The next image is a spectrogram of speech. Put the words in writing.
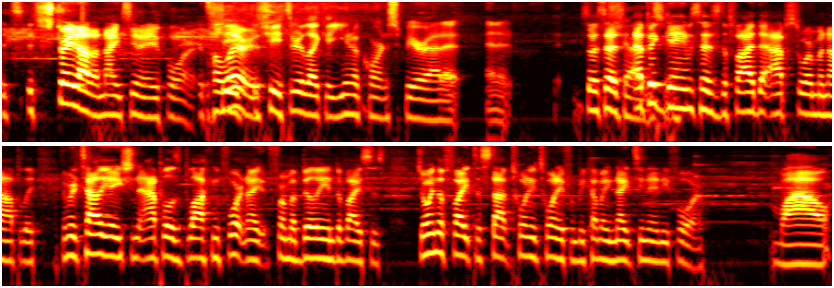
It's it's straight out of 1984. It's hilarious. She, she threw like a unicorn spear at it, and it. So it says Epic Games has defied the App Store monopoly. In retaliation, Apple is blocking Fortnite from a billion devices. Join the fight to stop 2020 from becoming 1984. Wow.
